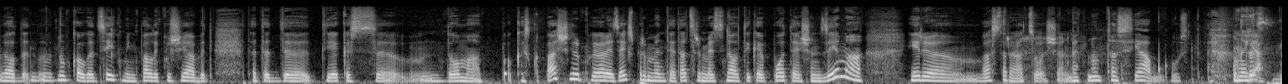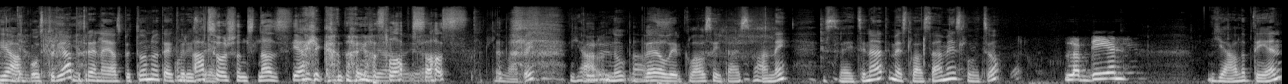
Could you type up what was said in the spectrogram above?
Vēl nu, kaut kādi sīkumiņi palikuši, jā, bet tad, tad eh, tie, kas eh, domā, kas paši grib kādreiz eksperimentēt, atceramies, nav tikai potēšana ziemā, ir eh, vasarā atsošana. Bet nu, tas jāapgūst. Nu, jā, jāapgūst, tur jāpatrenējās, bet to noteikti var izdarīt. Atsošanas nazis jāiegādājās labs as. Labi, jā, nu, vēl ir klausītājs Vani. Sveicināti, mēs klausāmies, lūdzu. Labdien! Jā, labdien!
